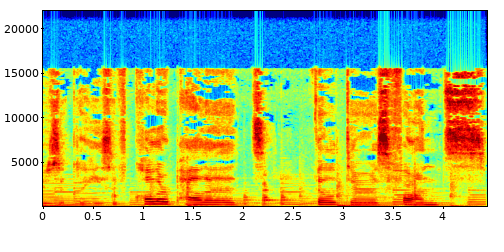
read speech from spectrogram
use a cohesive color palettes filters, fonts.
